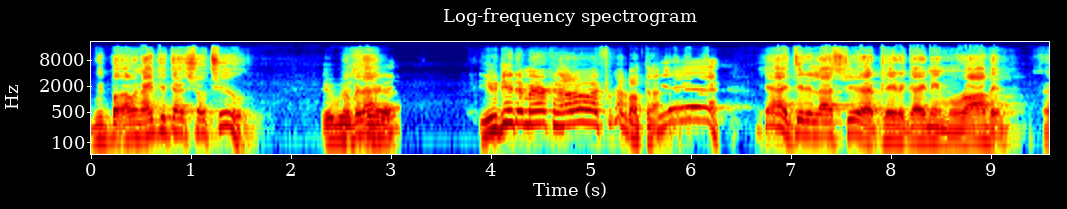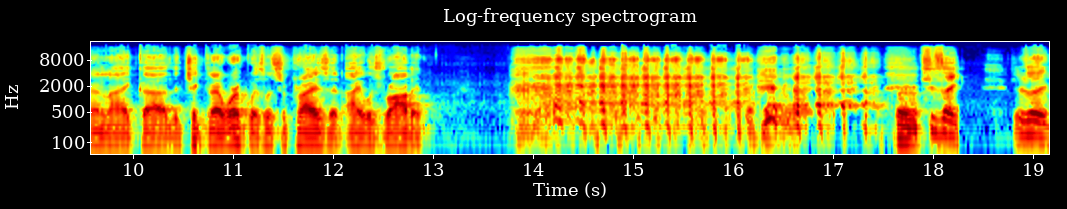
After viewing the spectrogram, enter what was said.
We bo- and I did that show too. It was Remember that? uh, you did American Auto. I forgot about that. Yeah. Yeah, I did it last year. I played a guy named Robin. And like uh, the chick that I work with was surprised that I was Robin. She's like, they're like,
